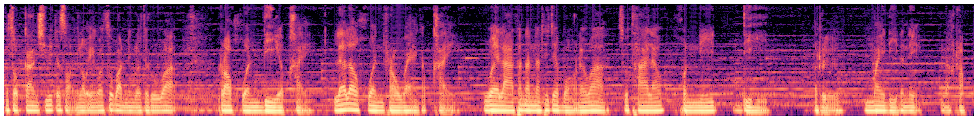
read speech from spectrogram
ประสบการณ์ชีวิตจะสอนเราเองว่าสักวันหนึ่งเราจะรู้ว่า เราควรดีกับใคร และเราควรระแวงกับใคร เวลาเท่านั้นนะที่จะบอกได้ว่าสุดท้ายแล้วคนนี้ดี หรือไม่ดีนั่นเองนะครับ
